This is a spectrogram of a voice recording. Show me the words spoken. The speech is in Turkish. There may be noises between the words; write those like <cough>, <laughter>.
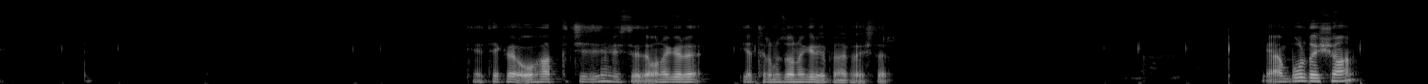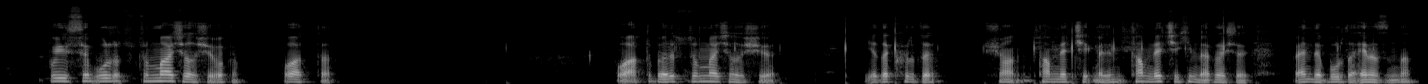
Yine tekrar o hattı çizeyim size de ona göre yatırımınızı ona göre yapın arkadaşlar. Yani burada şu an bu hisse burada tutunmaya çalışıyor bakın. Bu hatta. Bu hattı böyle tutunmaya çalışıyor. Ya da kırdı. Şu an tam net çekmedim. Tam net çekeyim de arkadaşlar. Ben de burada en azından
